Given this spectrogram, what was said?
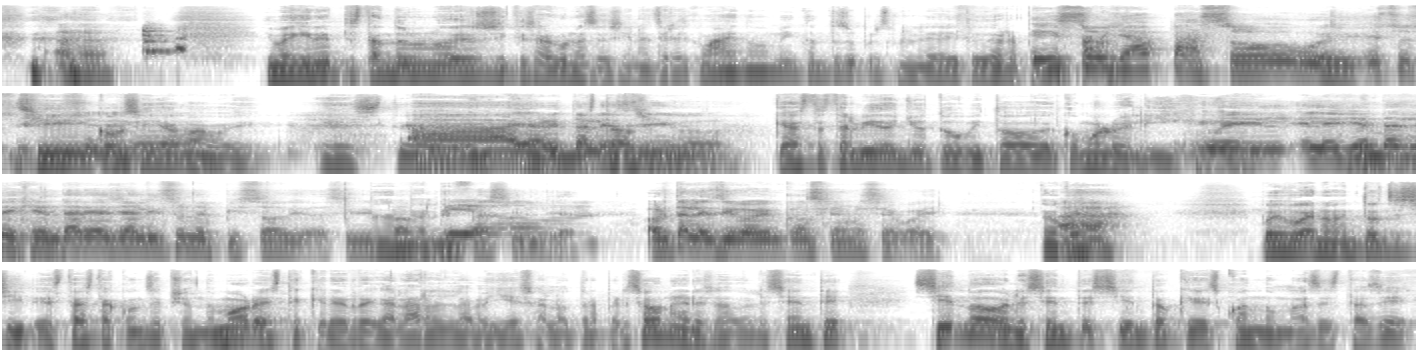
Ajá. Imagínate estando en uno de esos y que salga una sesión en serio. Ay, no, me encantó su personalidad y todo de repente. Eso ya pasó, güey. Eso sí. Sí, ¿cómo se llama, güey? Este, Ay, ahorita les digo. que hasta está el video en YouTube y todo de cómo lo elige. Güey, Leyendas Legendarias ya le hizo un episodio así fácil. Ahorita les digo bien cómo se llama ese güey. Ajá. Pues bueno, entonces sí, está esta concepción de amor, este querer regalarle la belleza a la otra persona, eres adolescente. Siendo adolescente siento que es cuando más estás de,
